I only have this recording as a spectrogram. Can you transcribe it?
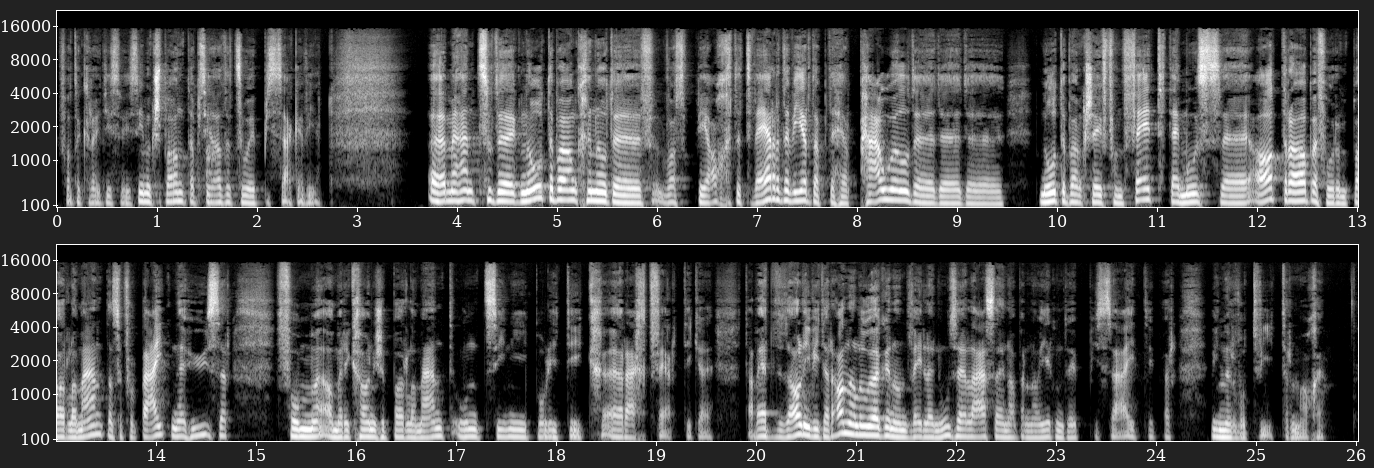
von der Credit Suisse. Ich bin gespannt, ob sie dazu etwas sagen wird. Äh, wir haben zu den Notenbanken noch, den, was beachtet werden wird, ab der Herr Powell, der, der, der Notenbankchef von Fed, der muss äh, antraben vor dem Parlament, also vor beiden Häusern vom amerikanischen Parlament und seine Politik äh, rechtfertigen. Da werden alle wieder anschauen und wollen rauslesen, aber noch irgendetwas sagt über, wie er weitermachen will.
